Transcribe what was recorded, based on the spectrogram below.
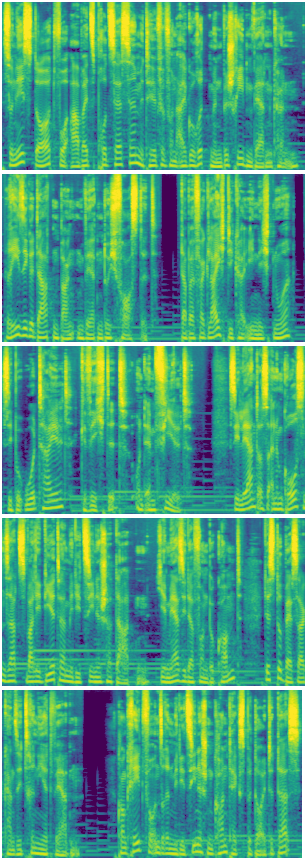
Zunächst dort, wo Arbeitsprozesse mit Hilfe von Algorithmen beschrieben werden können. Riesige Datenbanken werden durchforstet. Dabei vergleicht die KI nicht nur, sie beurteilt, gewichtet und empfiehlt. Sie lernt aus einem großen Satz validierter medizinischer Daten. Je mehr sie davon bekommt, desto besser kann sie trainiert werden. Konkret für unseren medizinischen Kontext bedeutet das,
